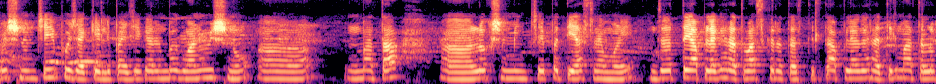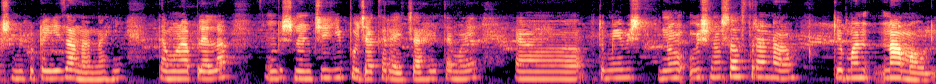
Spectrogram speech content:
विष्णूंचीही पूजा केली पाहिजे. कारण भगवान विष्णू माता लक्ष्मींचे पती असल्यामुळे जर ते आपल्या घरात वास करत असतील तर आपल्या घरातील माता लक्ष्मी कुठेही जाणार नाही. त्यामुळे आपल्याला विष्णूंची ही पूजा करायची आहे. त्यामुळे तुम्ही विष्णू विष्णू सहस्त्रनाम किंवा नामावली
